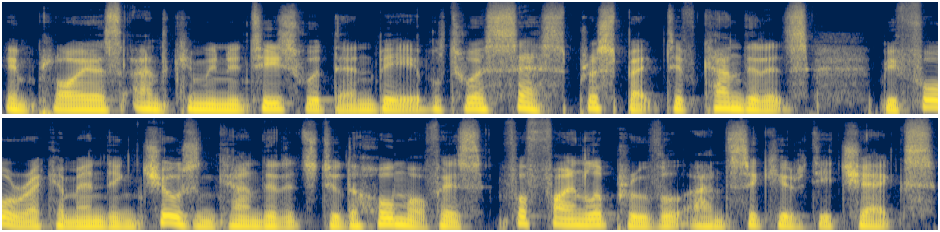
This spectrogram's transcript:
Employers and communities would then be able to assess prospective candidates before recommending chosen candidates to the Home Office for final approval and security checks.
